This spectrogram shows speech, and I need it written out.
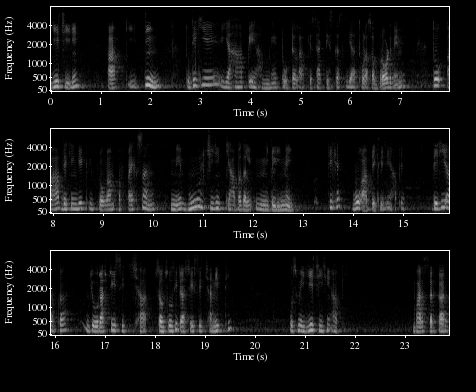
ये चीज़ें आपकी तीन तो देखिए, यहाँ पे हमने टोटल आपके साथ डिस्कस किया थोड़ा सा ब्रॉड वे में। तो आप देखेंगे कि प्रोग्राम ऑफ़ एक्शन में मूल चीज़ें क्या बदल निकली, नहीं। ठीक है? वो आप देख लीजिए यहाँ पे। देखिए आपका जो राष्ट्रीय शिक्षा, संशोधित राष्ट्रीय शिक्षा नीति थी उसमें ये चीज़ें आपकी, भारत सरकार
